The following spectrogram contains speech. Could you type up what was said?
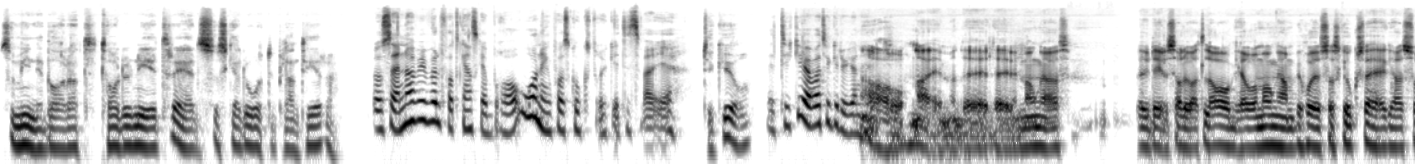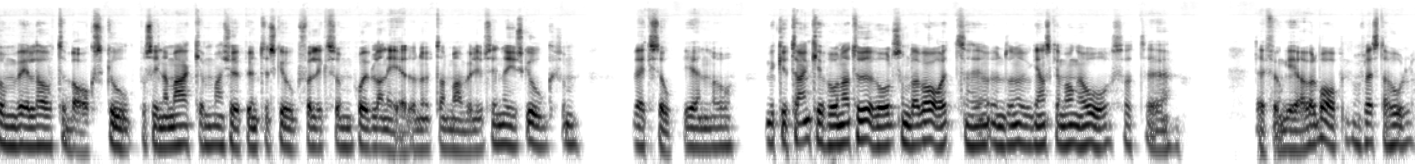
Som innebar att tar du ner träd så ska du återplantera, Och sen har vi väl fått ganska bra ordning på skogsbruket i Sverige. tycker jag. Det tycker jag. Vad tycker du Jan-Erik? Ja, nej men det, det är många, dels har det varit lagar och många ambitiösa skogsägare som vill ha tillbaka skog på sina marker. Man köper ju inte skog för att liksom skövla ner den utan man vill ju se ny skog som växer upp igen. Och mycket tanke på naturvård som det har varit eh, under nu ganska många år så att eh, det fungerar väl bra på de flesta håll.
